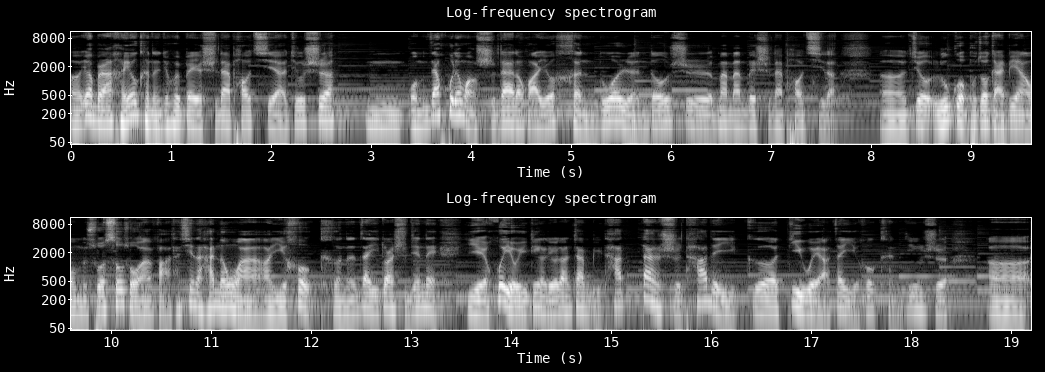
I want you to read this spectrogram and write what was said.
呃，要不然很有可能就会被时代抛弃啊。就是，嗯，我们在互联网时代的话，有很多人都是慢慢被时代抛弃的。呃，就如果不做改变啊，我们说搜索玩法，它现在还能玩啊，以后可能在一段时间内也会有一定的流量占比。它，但是它的一个地位啊，在以后肯定是。呃，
